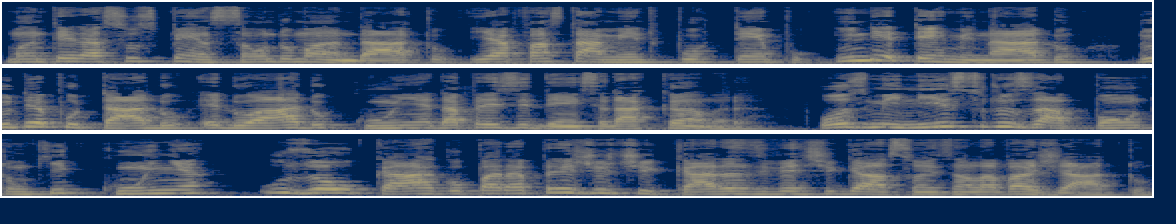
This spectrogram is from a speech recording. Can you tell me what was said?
manter a suspensão do mandato e afastamento por tempo indeterminado do deputado Eduardo Cunha da presidência da Câmara. Os ministros apontam que Cunha usou o cargo para prejudicar as investigações na Lava Jato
